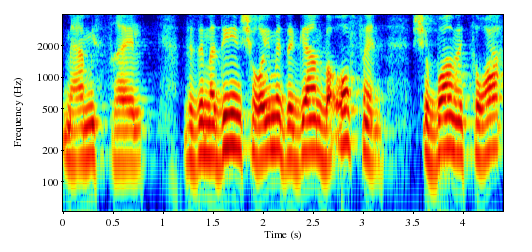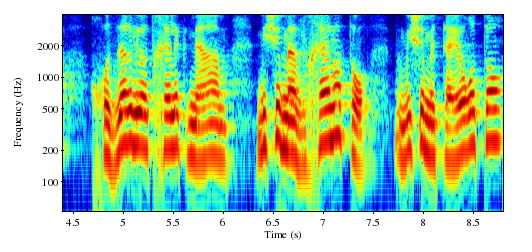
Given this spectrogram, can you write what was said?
מעם ישראל. וזה מדהים שרואים את זה גם באופן שבו המצורע חוזר להיות חלק מהעם. מי שמאבחן אותו ומי שמתאר אותו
